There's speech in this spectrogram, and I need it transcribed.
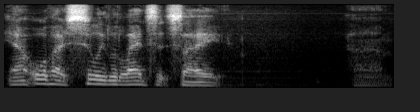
you know, all those silly little ads that say, um,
